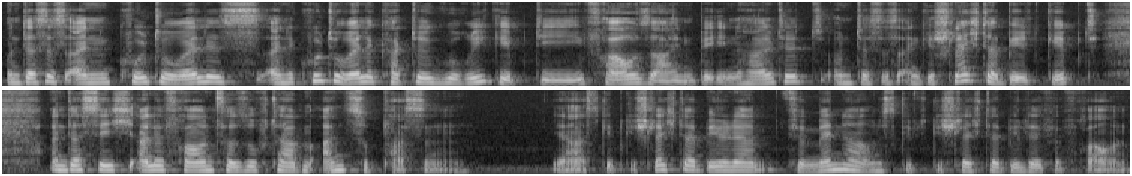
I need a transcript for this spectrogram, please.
und dass es ein kulturelles, eine kulturelle Kategorie gibt, die Frausein beinhaltet und dass es ein Geschlechterbild gibt, an das sich alle Frauen versucht haben anzupassen. Ja, es gibt Geschlechterbilder für Männer und es gibt Geschlechterbilder für Frauen.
